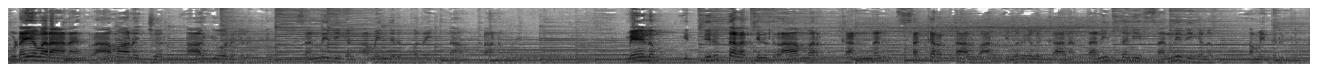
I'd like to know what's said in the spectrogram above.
உடையவரான ராமானுஜர் ஆகியோர்களுக்கு சந்நிதிகள் அமைந்திருப்பதை நாம் காண மேலும் இத்திருத்தலத்தில் ராமர் கண்ணன் சக்கரத்தாழ்வார் இவர்களுக்கான தனித்தனி சந்நிதிகளும் அமைந்திருக்கின்றன.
